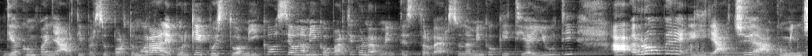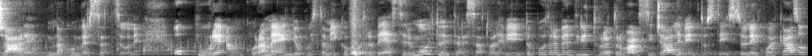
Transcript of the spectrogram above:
di accompagnarti per supporto morale, purché questo amico sia un amico particolarmente estroverso, un amico che ti aiuti a rompere il ghiaccio e a cominciare una conversazione. Oppure, ancora meglio, questo amico potrebbe essere molto interessato all'evento, potrebbe addirittura trovarsi già all'evento stesso e nel qual caso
